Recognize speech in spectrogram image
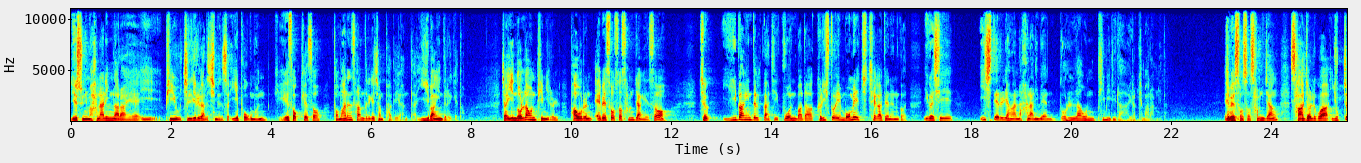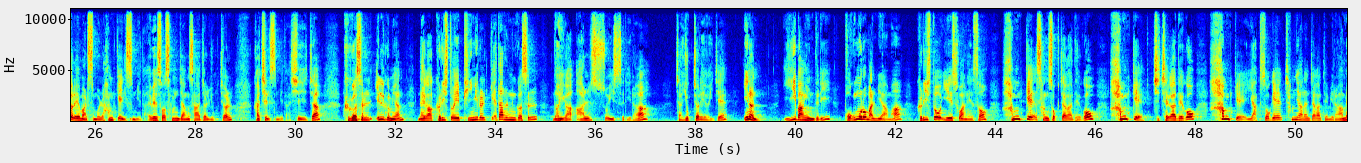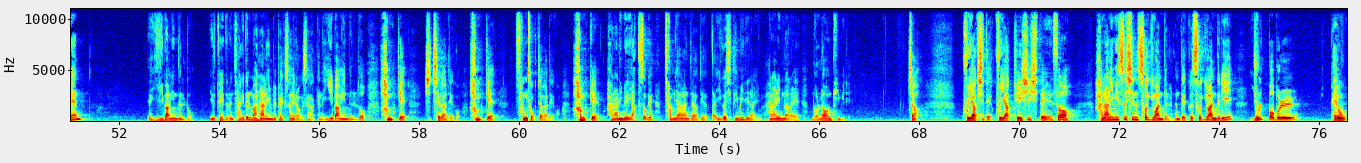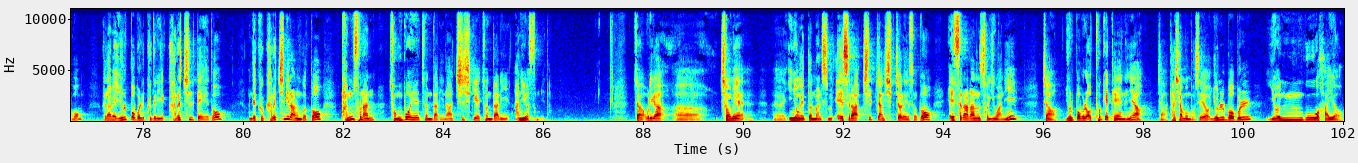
예수님은 하나님 나라의 이 비유, 진리를 가르치면서 이 복음은 계속해서 더 많은 사람들에게 전파되어야 한다. 이방인들에게도. 자, 이 놀라운 비밀을 바울은 에베소서 3장에서 즉 이방인들까지 구원받아 그리스도의 몸의 지체가 되는 것 이것이 이 시대를 향한 하나님의 놀라운 비밀이다. 이렇게 말합니다. 에베소서 3장 4절과 6절의 말씀을 함께 읽습니다. 에베소 3장 4절 6절 같이 읽습니다. 시작. 그것을 읽으면 내가 그리스도의 비밀을 깨달은 것을 너희가 알 수 있으리라. 자, 6절에요, 이제. 이는 이방인들이 복음으로 말미암아 그리스도 예수 안에서 함께 상속자가 되고 함께 지체가 되고 함께 약속에 참여하는 자가 됨이라. 아멘. 네, 이방인들도 유태인들은 자기들만 하나님의 백성이라고 생각했는데 이방인들도 함께 지체가 되고 함께 상속자가 되고 함께 하나님의 약속에 참여하는 자가 되었다. 이것이 비밀이라 하나님 나라의 놀라운 비밀이에요. 자, 구약 시대, 구약 계시 시대에서 하나님이 쓰신 서기관들, 근데 그 서기관들이 율법을 배우고 그다음에 율법을 그들이 가르칠 때에도 근데 그 가르침이라는 것도 단순한 정보의 전달이나 지식의 전달이 아니었습니다. 자, 우리가 어, 처음에 인용했던 말씀 에스라 7장 10절에서도 에스라라는 서기관이 자, 율법을 어떻게 대했느냐? 자, 다시 한번 보세요. 율법을 연구하여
